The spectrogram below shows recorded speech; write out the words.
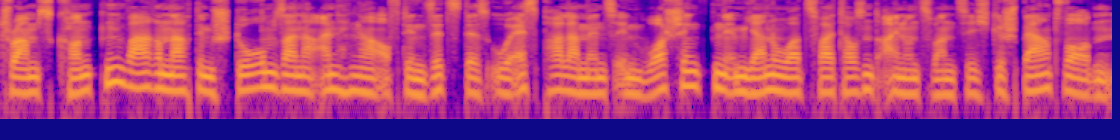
Trumps Konten waren nach dem Sturm seiner Anhänger auf den Sitz des US-Parlaments in Washington im Januar 2021 gesperrt worden.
